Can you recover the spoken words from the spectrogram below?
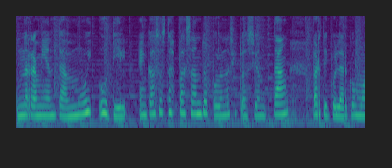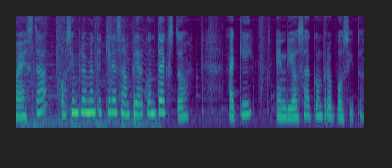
Una herramienta muy útil en caso estás pasando por una situación tan particular como esta o simplemente quieres ampliar contexto. Aquí en Diosa con propósito.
